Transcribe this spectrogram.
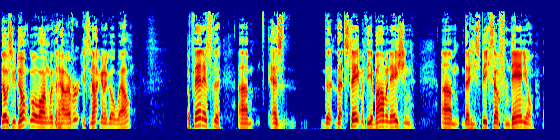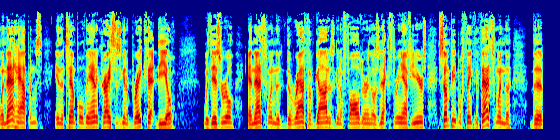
Those who don't go along with it, however, it's not going to go well. But then, as the um, as the, that statement, the abomination um, that he speaks of from Daniel, when that happens in the temple, the Antichrist is going to break that deal with Israel, and that's when the, the wrath of God is going to fall during those next three and a half years. Some people think that that's when the, the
